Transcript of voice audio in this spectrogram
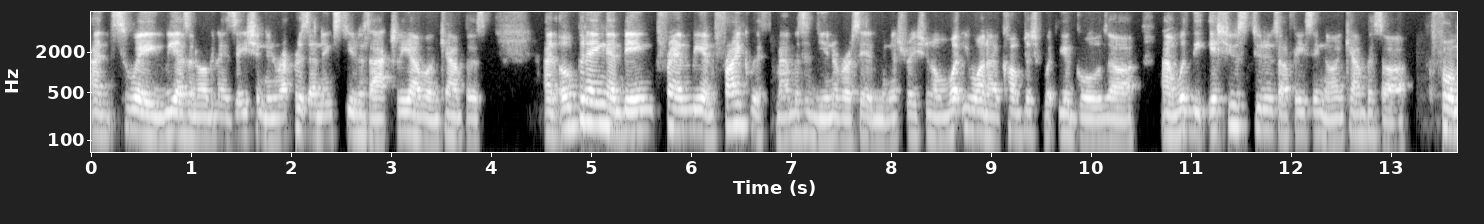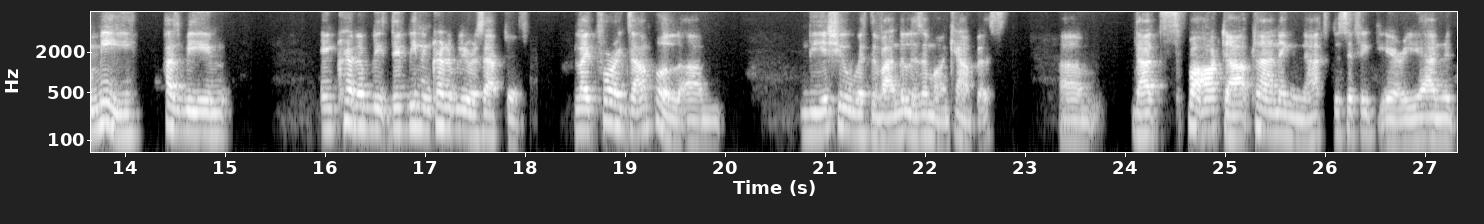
and sway we as an organization in representing students actually have on campus and opening and being friendly and frank with members of the university administration on what you want to accomplish, what your goals are, and what the issues students are facing on campus are, for me, has been incredibly, they've been incredibly receptive. Like, for example, um, the issue with the vandalism on campus, um, that sparked our planning in that specific area and it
